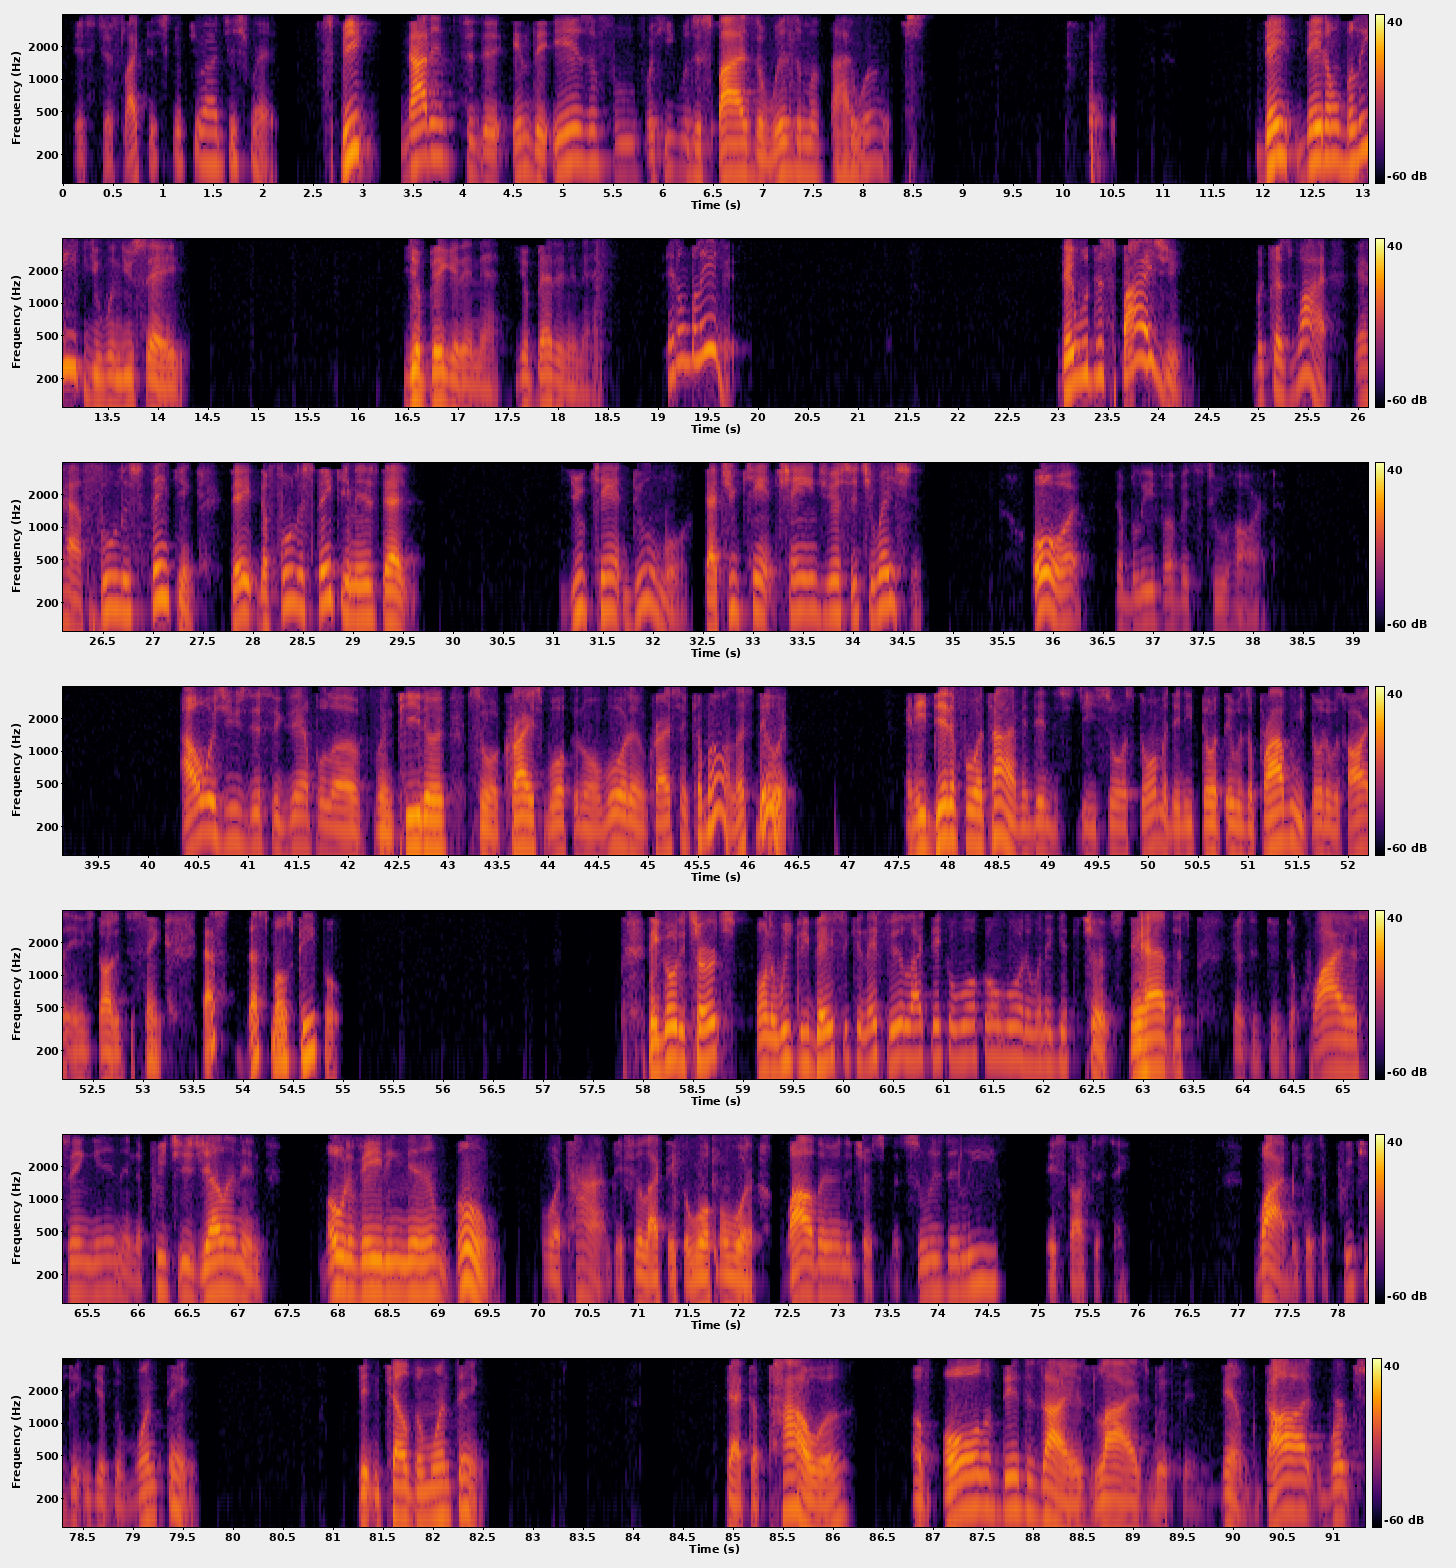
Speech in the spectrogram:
it's just like the scripture I just read. Speak not into the in the ears of fool, for he will despise the wisdom of thy words. they they don't believe you when you say you're bigger than that, you're better than that. They don't believe it. They will despise you. Because why? They have foolish thinking. They the foolish thinking is that you can't do more, that you can't change your situation, or the belief of it's too hard. I always use this example of when Peter saw Christ walking on water, and Christ said, "Come on, let's do it." And he did it for a time, and then he saw a storm, and then he thought there was a problem. He thought it was hard, and he started to sink. That's that's most people. They go to church on a weekly basis, and they feel like they can walk on water when they get to church. They have this because the, the, the choir singing and the preachers yelling and motivating them. Boom, for a time, they feel like they can walk on water while they're in the church. But as soon as they leave, they start to sink. Why? Because the preacher didn't give them one thing, didn't tell them one thing, that the power of all of their desires lies within them. God works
